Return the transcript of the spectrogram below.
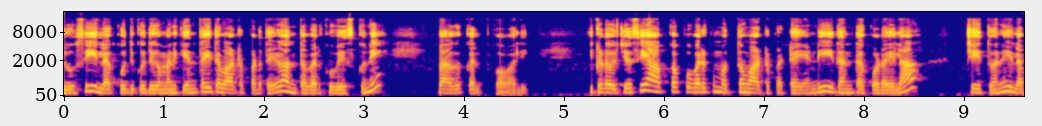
చూసి ఇలా కొద్ది కొద్దిగా మనకి ఎంతైతే వాటర్ పడతాయో అంతవరకు వేసుకొని బాగా కలుపుకోవాలి. ఇక్కడ వచ్చేసి హాఫ్ కప్ వరకు మొత్తం వాటర్ పట్టాయండి. ఇదంతా కూడా ఇలా చేతితోనే ఇలా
